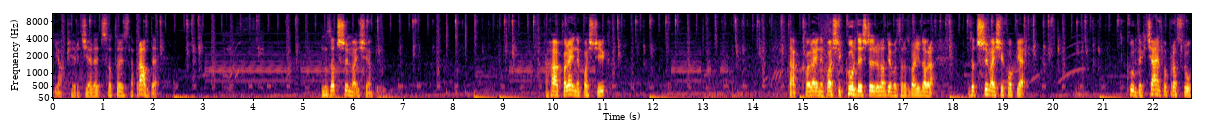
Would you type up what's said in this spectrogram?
Ja pierdzielę, co to jest naprawdę? No zatrzymaj się. Aha, kolejny pościg. Tak, kolejny pościg. Kurde, jeszcze radiowóz rozwalił. Dobra. Zatrzymaj się, chłopie. Kurde, chciałem po prostu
